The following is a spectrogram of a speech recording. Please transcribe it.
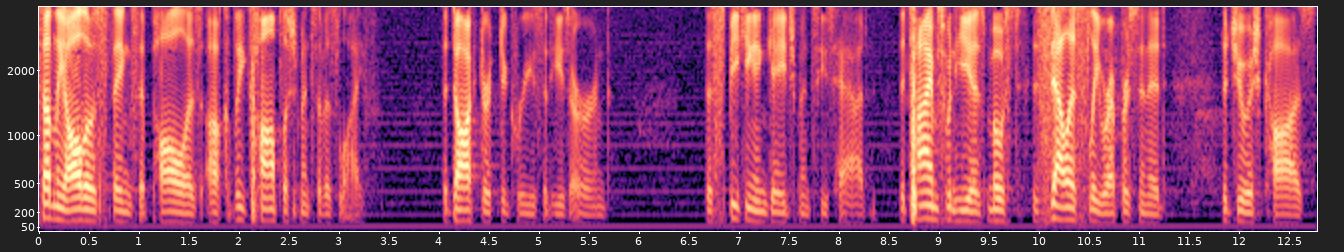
Suddenly, all those things that Paul has, uh, the accomplishments of his life, the doctorate degrees that he's earned, the speaking engagements he's had, the times when he has most zealously represented the Jewish cause,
